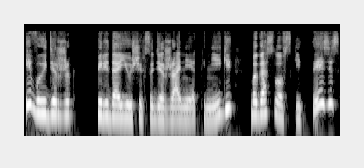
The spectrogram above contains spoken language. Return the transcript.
и выдержек, передающих содержание книги, богословский тезис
